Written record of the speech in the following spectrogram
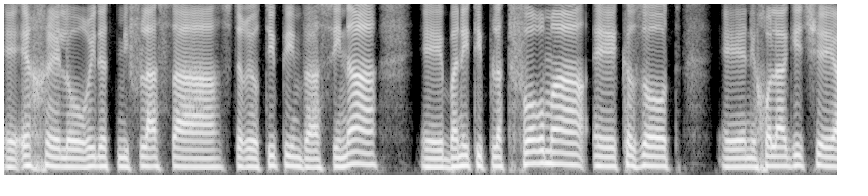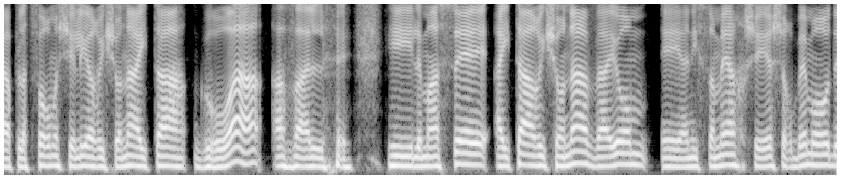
איך להוריד את מפלס הסטריאוטיפים והשנאה. בניתי פלטפורמה כזאת. אני יכול להגיד שהפלטפורמה שלי הראשונה הייתה גרועה, אבל היא למעשה הייתה הראשונה, והיום אני שמח שיש הרבה מאוד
